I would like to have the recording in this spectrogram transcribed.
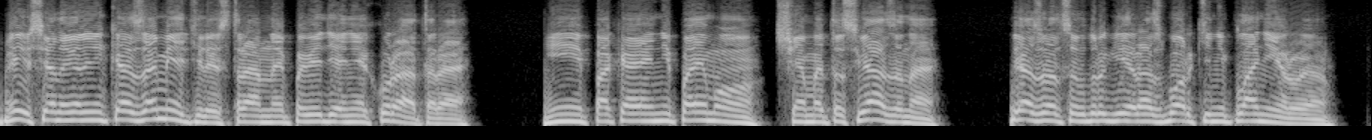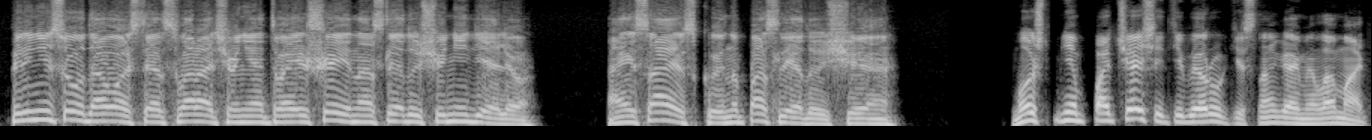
«Вы все наверняка заметили странное поведение куратора, и пока я не пойму, с чем это связано, ввязываться в другие разборки не планирую. Перенесу удовольствие от сворачивания твоей шеи на следующую неделю, а Исаевскую — на последующую». «Может, мне почаще тебе руки с ногами ломать?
